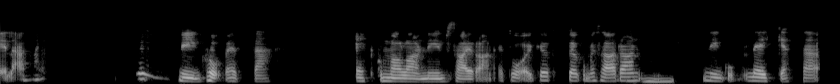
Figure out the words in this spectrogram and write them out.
elämä. Niin kuin, että, että kun me ollaan niin sairaan etuoikeutettuja, kun me saadaan mm-hmm. niin kuin, leikkiä tämä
